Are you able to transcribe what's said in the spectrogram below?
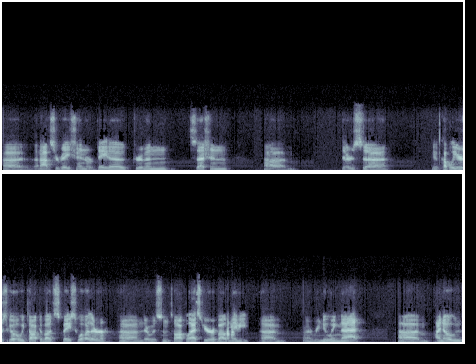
uh, an observation or data-driven session. Um, There's uh, a couple of years ago, we talked about space weather. Um, there was some talk last year about maybe um, uh, renewing that. Um, I know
